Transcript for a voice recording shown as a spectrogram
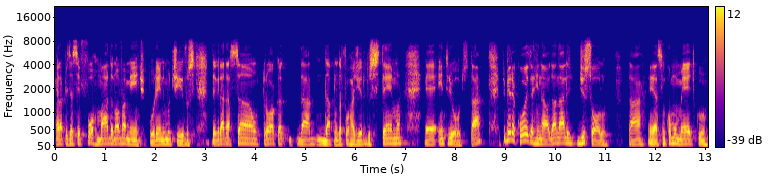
ela precisa ser formada novamente por N motivos. Degradação, troca da, da planta forrageira do sistema, é, entre outros, tá? Primeira coisa, Rinaldo, análise de solo, tá? É, assim como o médico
